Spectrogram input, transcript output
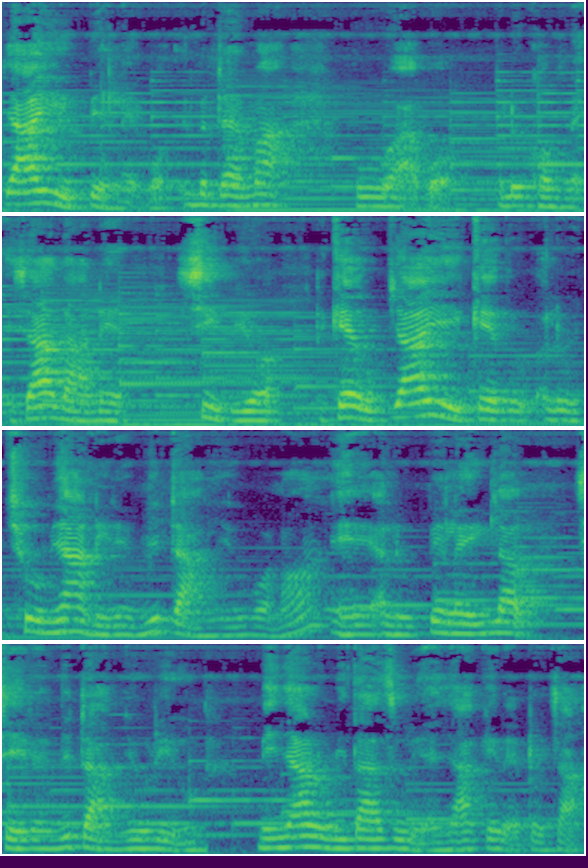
ပြားရည်ပင်လေပေါ့အင်မတန်မှဟိုဟာပေါ့ဘယ်လိုခေါ်မလဲအရသာနဲ့ရှိပြီးတော့တကယ်ကိုပြားရည်ကဲ့သို့အဲ့လိုခြုံမြနေတဲ့မေတ္တာမျိုးပေါ့နော်အဲအဲ့လိုပင်လေကြီးလောက်ခြေတဲ့မေတ္တာမျိုးတွေကိုမင်းများတို့မိသားစုတွေရခဲ့တဲ့အတွက်ကြောင့်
